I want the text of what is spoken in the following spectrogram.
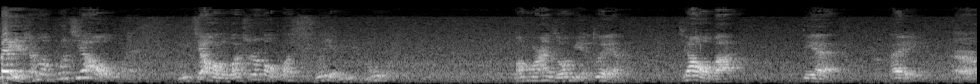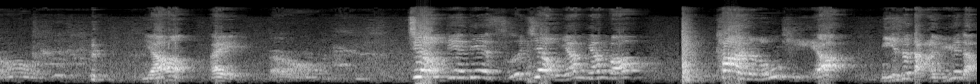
为什么不叫我呀？你叫了我之后，我死也瞑目了。王华一琢磨也对呀，叫吧，爹，哎，娘，哎，叫爹爹死，叫娘娘亡。他是龙体呀，你是打鱼的，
